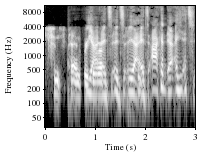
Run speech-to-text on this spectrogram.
since then for yeah, sure. It's, it's, yeah, it's, acad- it's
